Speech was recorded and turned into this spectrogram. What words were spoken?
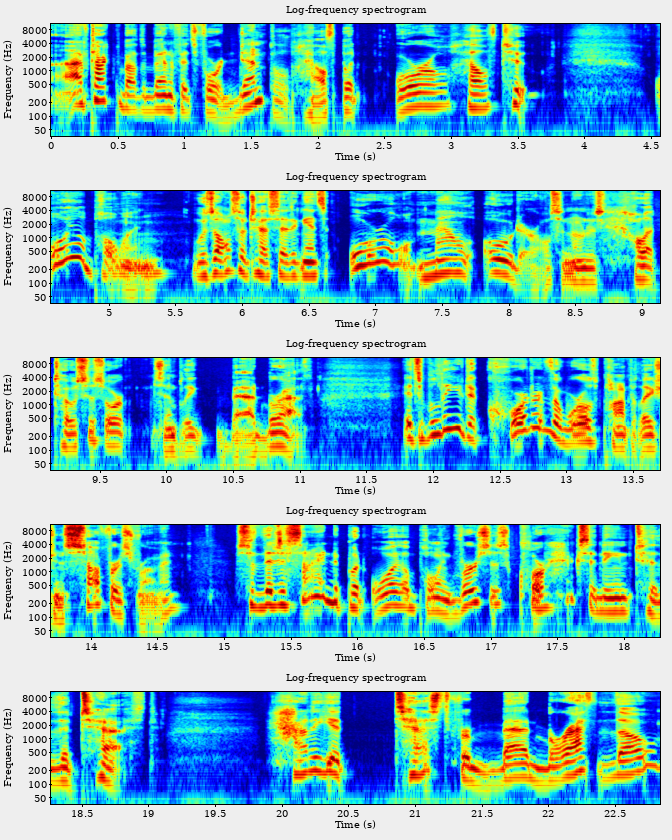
I've talked about the benefits for dental health, but oral health too. Oil pulling was also tested against oral malodor, also known as halitosis, or simply bad breath. It's believed a quarter of the world's population suffers from it, so they decided to put oil pulling versus chlorhexidine to the test. How do you test for bad breath, though?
